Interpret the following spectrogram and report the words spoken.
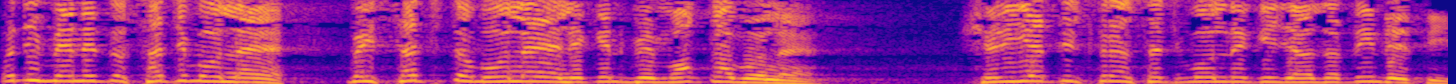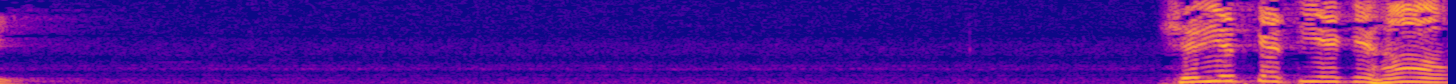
جی میں نے تو سچ بولا ہے۔ بھائی سچ تو بولا ہے، لیکن بے موقع بولا ہے۔ شریعت اس طرح سچ بولنے کی اجازت نہیں دیتی۔ شریعت کہتی ہے کہ ہاں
